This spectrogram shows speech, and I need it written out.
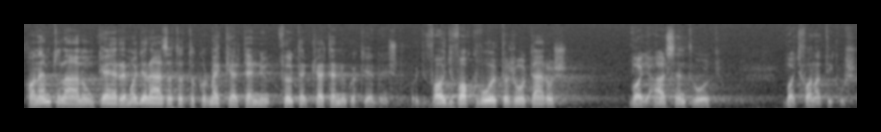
Ha nem találunk erre magyarázatot, akkor meg kell tennünk, föl kell tennünk a kérdést, hogy vagy vak volt a Zsoltáros, vagy álszent volt, vagy fanatikus.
